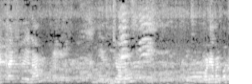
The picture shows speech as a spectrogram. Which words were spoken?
একা একটু এলাম। চলো। পরে আবার কথা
